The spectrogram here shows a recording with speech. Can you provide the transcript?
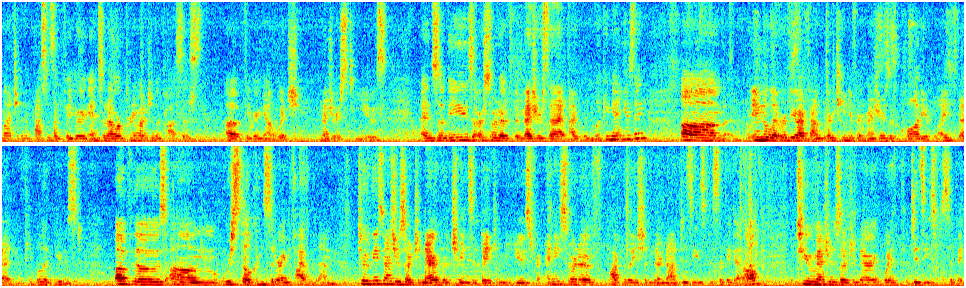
much in the process of figuring, and so now we're pretty much in the process of figuring out which measures to use. And so these are sort of the measures that I've been looking at using. Um, in the lit review, I found 13 different measures of quality of life that people had used. Of those, um, we're still considering five of them. Two of these measures are generic, which means that they can be used for any sort of population. They're not disease specific at all. Two measures are generic with disease specific,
